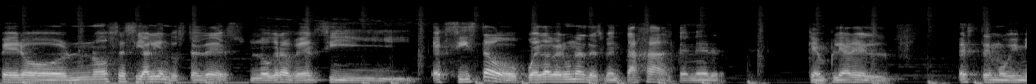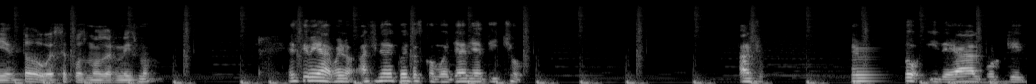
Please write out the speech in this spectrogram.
Pero no sé si alguien de ustedes logra ver si exista o puede haber una desventaja al tener que emplear el, este movimiento o este posmodernismo. Es que mira, bueno, al final de cuentas, como ya había dicho, ideal, porque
